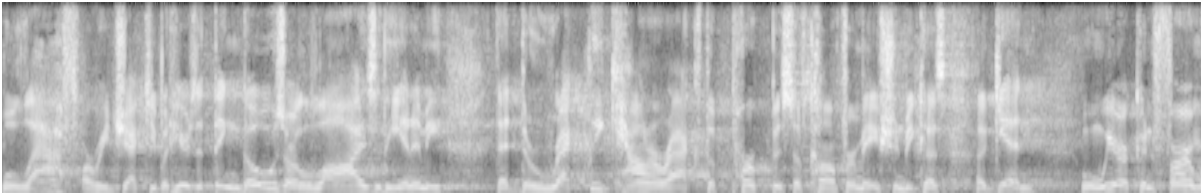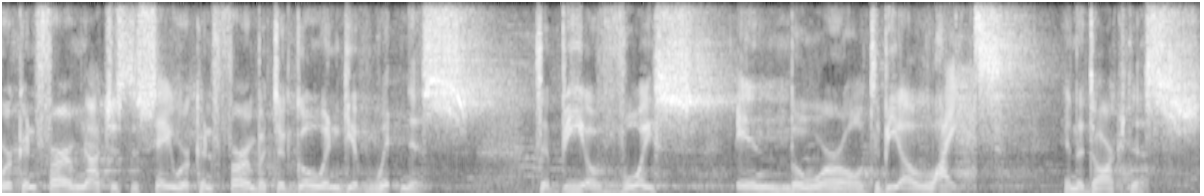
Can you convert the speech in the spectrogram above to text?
will laugh or reject you. But here's the thing those are lies of the enemy that directly counteract the purpose of confirmation. Because, again, when we are confirmed, we're confirmed not just to say we're confirmed, but to go and give witness, to be a voice in the world, to be a light in the darkness.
